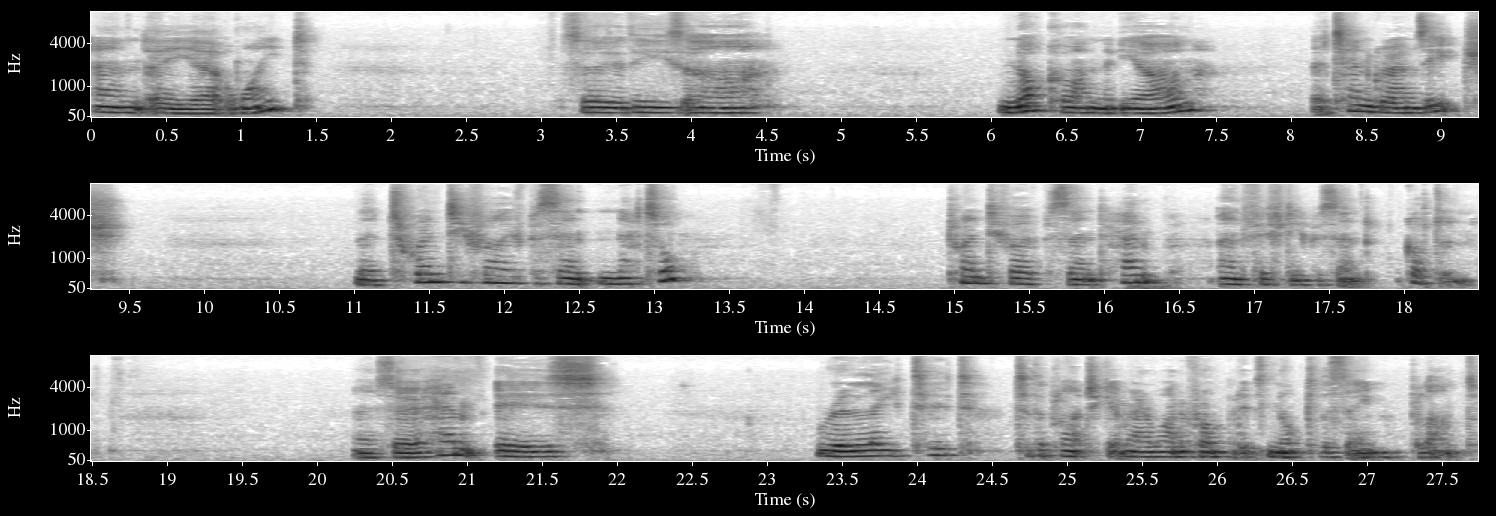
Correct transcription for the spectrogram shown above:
and a uh, white. So these are knock-on yarn. They're 10 grams each. They're 25% nettle, 25% hemp and 50% cotton. Uh, so hemp is related to the plant you get marijuana from, but it's not the same plant.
